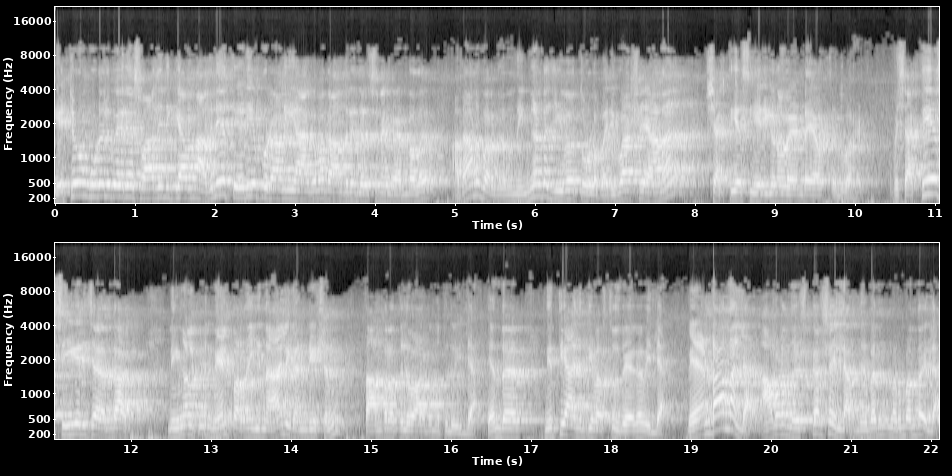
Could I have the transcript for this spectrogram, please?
ഏറ്റവും കൂടുതൽ പേരെ സ്വാധീനിക്കാവുന്ന അതിനെ തേടിയപ്പോഴാണ് ഈ ആഗമതാന്ത്രിക ദർശനം കണ്ടത്. അതാണ് പറഞ്ഞത്. നിങ്ങളുടെ ജീവിതത്തിലുള്ള പരിഭാഷയാണ് ശക്തിയെ സ്വീകരിക്കണോ വേണ്ടയോ എന്ന് പറയണം. അപ്പൊ ശക്തിയെ സ്വീകരിച്ചാൽ എന്താണ് നിങ്ങൾക്ക് മേൽ പറഞ്ഞ ഈ നാല് കണ്ടീഷൻ തന്ത്രത്തിലോ ആഗമത്തിലോ ഇല്ല. എന്ത്? നിത്യാനിത്യ വസ്തു വിവേകമില്ല. വേണ്ടാന്നല്ല. അവിടെ നിഷ്കർഷയില്ല. നിർബന്ധമില്ല.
